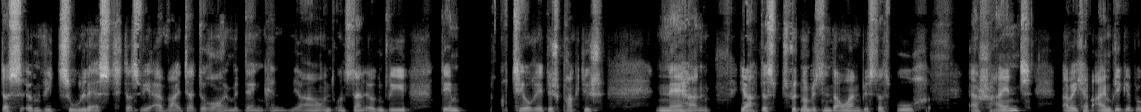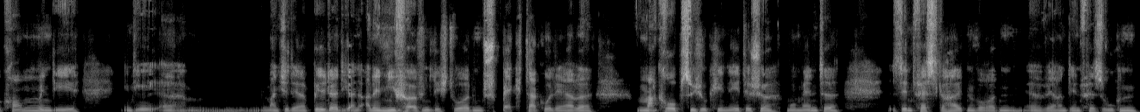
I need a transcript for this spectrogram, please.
das irgendwie zulässt, dass wir erweiterte Räume denken, ja, und uns dann irgendwie dem auch theoretisch praktisch nähern. Ja, das wird noch ein bisschen dauern, bis das Buch erscheint. Aber ich habe Einblicke bekommen in die, in die ähm, manche der Bilder, die alle nie veröffentlicht wurden, spektakuläre makropsychokinetische Momente sind festgehalten worden äh, während den Versuchen.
